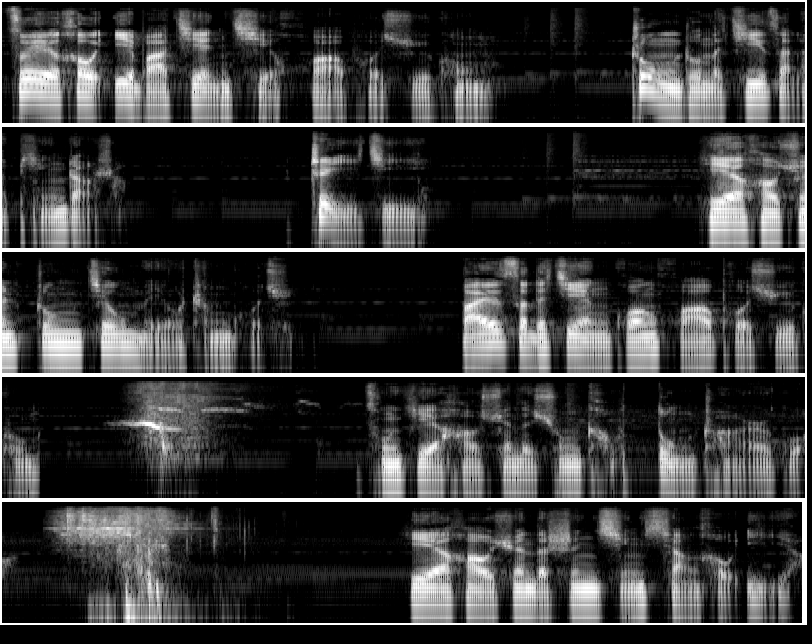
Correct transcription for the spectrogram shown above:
最后一把剑气划破虚空，重重地击在了屏障上。这一击，叶浩轩终究没有撑过去。白色的剑光划破虚空，从叶浩轩的胸口洞穿而过。叶浩轩的身形向后一仰。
